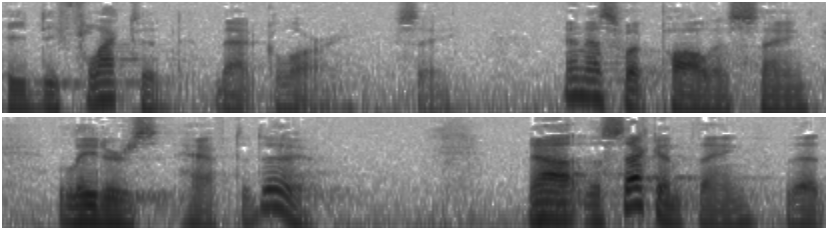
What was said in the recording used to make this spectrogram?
He deflected that glory, see. And that's what Paul is saying leaders have to do. Now, the second thing that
